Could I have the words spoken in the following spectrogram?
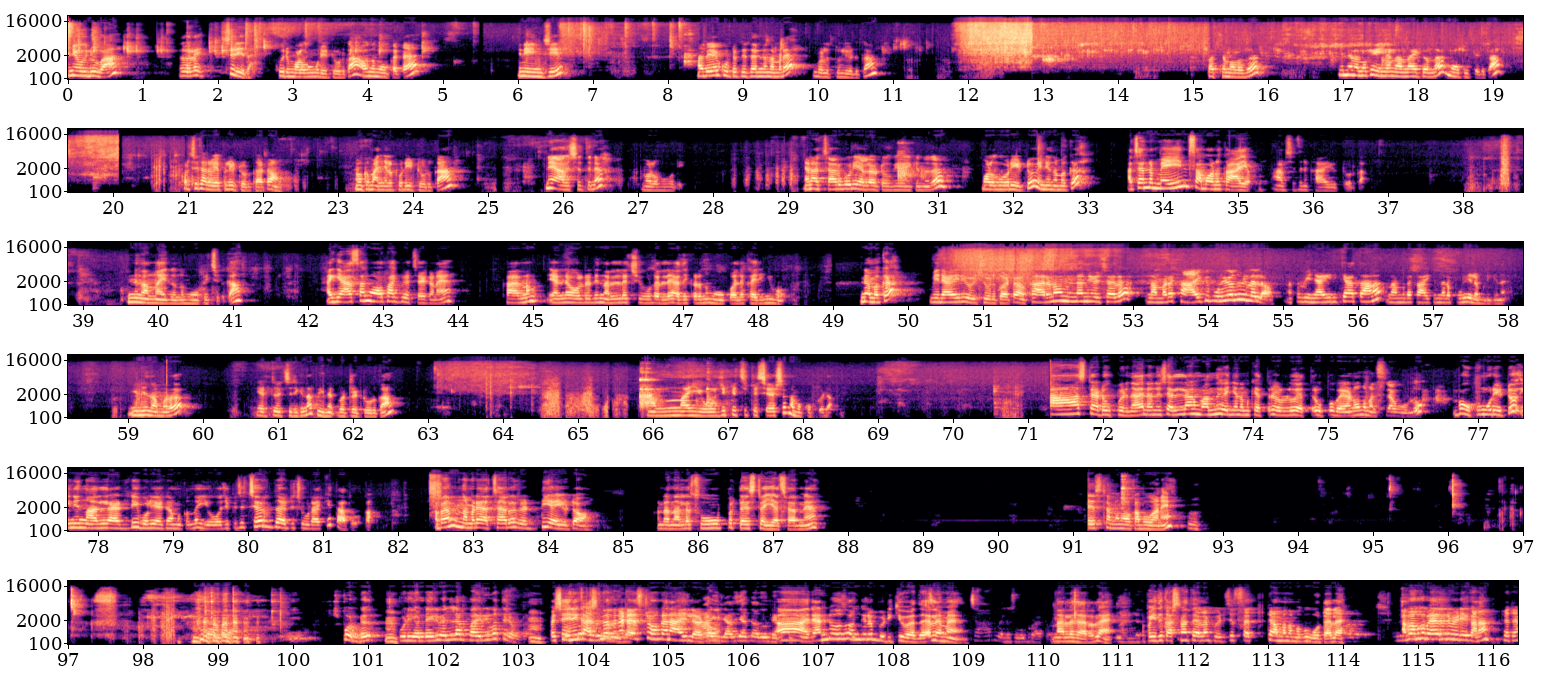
ഇനി ഉലുവ അതുപോലെ ഇച്ചിരി ഇതാ കുരുമുളകും കൂടി ഇട്ട് കൊടുക്കാം. ഒന്ന് മൂക്കട്ടെ. ഇനി ഇഞ്ചി. അതേ കൂട്ടത്തിൽ തന്നെ നമ്മുടെ വെളുത്തുള്ളി എടുക്കാം. പച്ചമുളക്. പിന്നെ നമുക്ക് ഇതിനെ നന്നായിട്ടൊന്ന് മൂപ്പിച്ചെടുക്കാം. കുറച്ച് കറിവേപ്പില ഇട്ട് കൊടുക്കാം കേട്ടോ. നമുക്ക് മഞ്ഞൾപ്പൊടി ഇട്ട് കൊടുക്കാം. ഇനി ആവശ്യത്തിന് മുളക് പൊടി. ഞാൻ അച്ചാർ പൊടിയല്ല കേട്ടോ ഉപയോഗിക്കുന്നത്. മുളക് പൊടി ഇട്ടു. ഇനി നമുക്ക് അച്ചാറിന്റെ മെയിൻ സംഭവമാണ് കായം. ആവശ്യത്തിന് കായം ഇട്ട് കൊടുക്കാം. ഇനി നന്നായി ഇതൊന്ന് മൂപ്പിച്ചെടുക്കാം. ആ ഗ്യാസ് അങ്ങ് ഓഫാക്കി വെച്ചേക്കണേ. കാരണം എണ്ണ ഓൾറെഡി നല്ല ചൂടല്ലേ? അതിൽ കിടന്ന് മൂക്കും. അല്ലെ കരിഞ്ഞു പോകും. ഇനി നമുക്ക് വിനാഗിരി ഒഴിച്ചു കൊടുക്കാം കേട്ടോ. കാരണം എന്താണെന്ന് ചോദിച്ചാൽ നമ്മുടെ കായ്ക്ക് പുളിയൊന്നും ഇല്ലല്ലോ. അപ്പം വിനാഗിരിക്കകത്താണ് നമ്മുടെ കായ്ക്ക് നല്ല പുളിയെല്ലാം പിടിക്കുന്നത്. ഇനി നമ്മൾ എടുത്തു വെച്ചിരിക്കുന്ന പീനട്ട് ബട്ടർ ഇട്ട് കൊടുക്കാം. നന്നായി യോജിപ്പിച്ചിട്ട് ശേഷം നമുക്ക് ഉപ്പിടാം. ലാസ്റ്റ് ആയിട്ട് ഉപ്പിടുന്നത്. അതിനെന്ന് വെച്ചാൽ എല്ലാം വന്നു കഴിഞ്ഞാൽ നമുക്ക് എത്രയേ ഉള്ളൂ എത്ര ഉപ്പ് വേണമെന്ന് മനസ്സിലാവുള്ളൂ. അപ്പോൾ ഉപ്പും കൂടി ഇട്ടു. ഇനി നല്ല അടിപൊളിയായിട്ട് നമുക്കൊന്ന് യോജിപ്പിച്ച് ചെറുതായിട്ട് ചൂടാക്കി താത്തു വെക്കാം അപ്പം നമ്മുടെ അച്ചാർ റെഡി ആയി കേട്ടോ. കണ്ടോ നല്ല സൂപ്പർ ടേസ്റ്റ് ആയി അച്ചാറിനെ. ടേസ്റ്റ് അമ്മ നോക്കാൻ പോവാണേ. ഉപ്പുണ്ട് പുളിയുണ്ട് എരിവ് എല്ലാം പരുവത്തിലുണ്ട്. പക്ഷെ ഇനി കഷ്ണത്തിന്റെ ടേസ്റ്റ് കേട്ടോ. ആയില്ല ആ രണ്ടു ദിവസമെങ്കിലും പിടിക്കും അത് അല്ലേ മേ ചാറ് നല്ല നല്ല ചാറല്ലേ അപ്പൊ ഇത് കഷ്ണത്തെ എല്ലാം പിടിച്ച് സെറ്റ് ആകുമ്പോ നമുക്ക് കൂട്ടാം അല്ലേ? അപ്പൊ നമുക്ക് വേറൊരു വീഡിയോ കാണാം. ചേട്ടാ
